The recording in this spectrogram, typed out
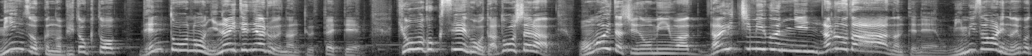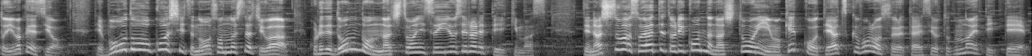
民族の美徳と伝統の担い手であるなんて訴えて共和国政府を打倒したらお前たち農民は第一身分になるのだなんてね耳障りのいいことを言うわけですよ。で暴動を起こしていた農村の人たちはこれでどんどんナチ党に吸い寄せられていきます。でナチ党はそうやって取り込んだナチ党員を結構手厚くフォローする体制を整えていて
